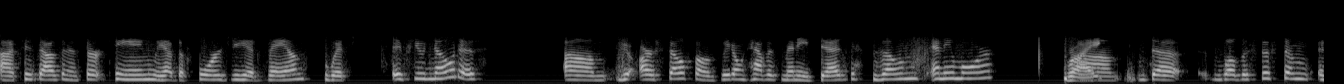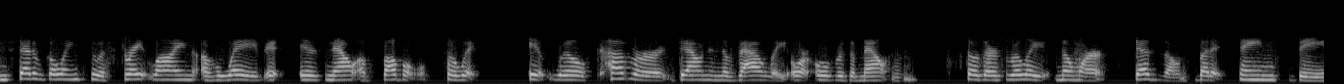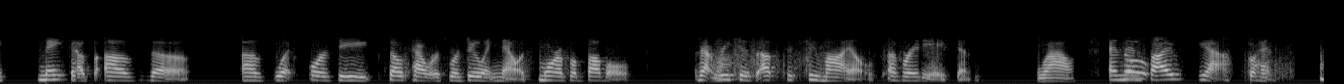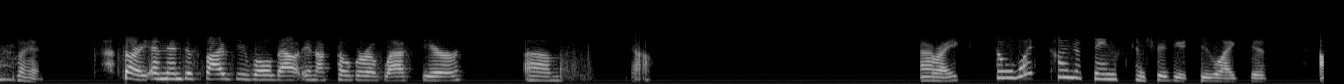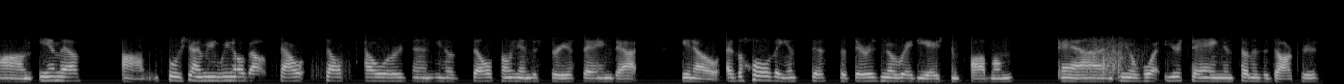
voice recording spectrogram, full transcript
Uh, 2013, we had the 4G Advanced, which, if you notice, um, our cell phones, we don't have as many dead zones anymore. Right. Um, the well, the system instead of going to a straight line of wave, it is now a bubble. So it it will cover down in the valley or over the mountain. So there's really no more dead zones, but it changed the makeup of the of what 4G cell towers were doing now. It's more of a bubble that reaches up to two miles of radiation. Wow. And so, then five, yeah, go ahead. Go ahead. Sorry, and then just 5G rolled out in October of last year. Um, yeah. All right. So, what kind of things contribute to like this um, EMF um, pollution? I mean, we know about cell, towers, and you know, the cell phone industry is saying that, you know, as a whole, they insist that there is no radiation problem. And you know what you're saying, and some of the doctors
